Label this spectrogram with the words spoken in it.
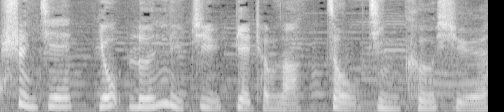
瞬间由伦理剧变成了走进科学。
